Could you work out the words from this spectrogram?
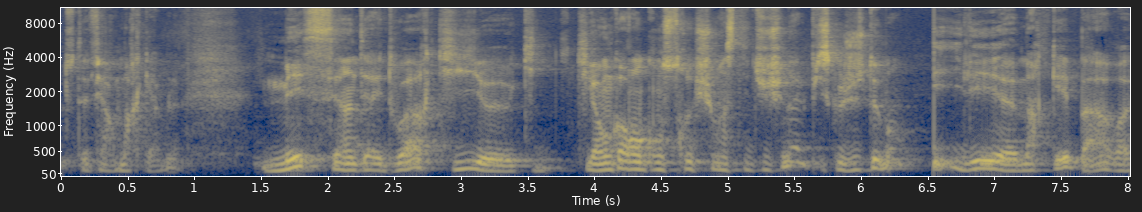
tout à fait remarquable mais c'est un territoire qui, euh, qui, qui, est encore en construction institutionnelle, puisque justement, il est euh, marqué par, euh,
